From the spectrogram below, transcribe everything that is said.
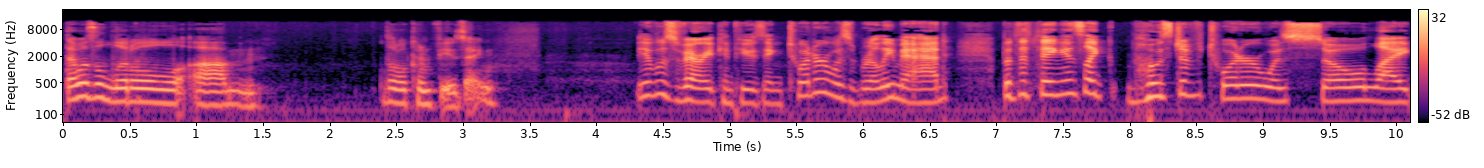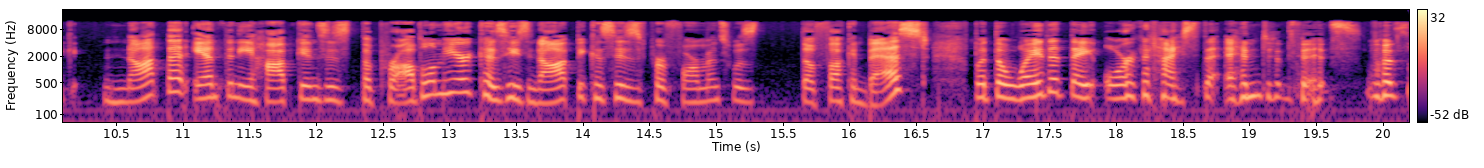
that was a little um little confusing. It was very confusing. Twitter was really mad, but the thing is like most of Twitter was so like not that Anthony Hopkins is the problem here cuz he's not because his performance was the fucking best, but the way that they organized the end of this was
